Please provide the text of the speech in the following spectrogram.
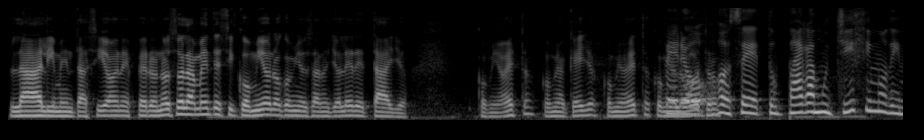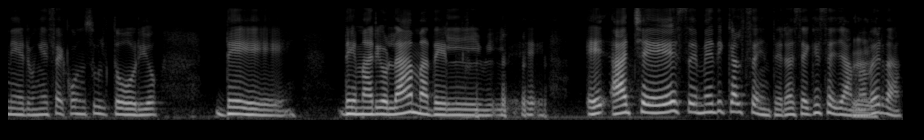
las alimentaciones, pero no solamente si comió o no comió sano, yo le detallo. Comió esto, comió aquello, comió esto, comió lo otro. Pero, José, tú pagas muchísimo dinero en ese consultorio de, de Mario Lama, del HS eh, eh, Medical Center, así que se llama, ¿verdad?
